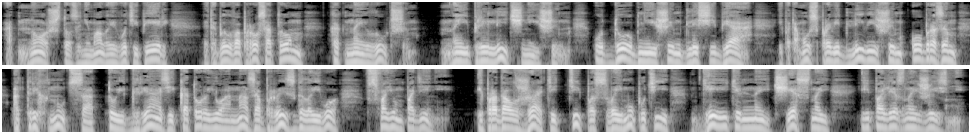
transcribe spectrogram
Одно, что занимало его теперь, это был вопрос о том, как наилучшим, наиприличнейшим, удобнейшим для себя и потому справедливейшим образом отряхнуться от той грязи, которую она забрызгала его в своем падении, и продолжать идти по своему пути деятельной, честной и полезной жизни —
